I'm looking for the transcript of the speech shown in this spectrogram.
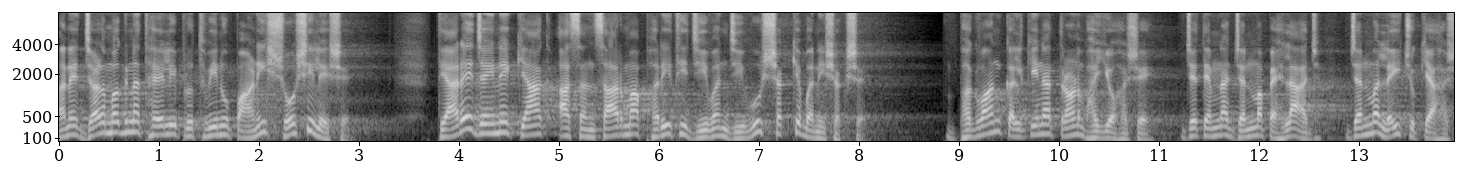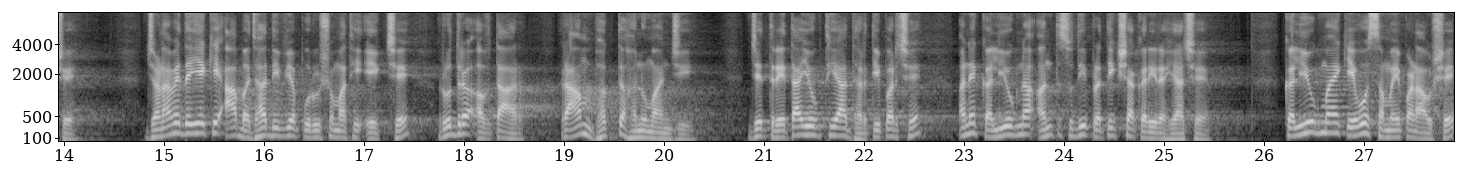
અને જળમગ્ન થયેલી પૃથ્વીનું પાણી શોષી લેશે. ત્યારે જઈને ક્યાંક આ સંસારમાં ફરીથી જીવન જીવવું શક્ય બની શકશે. ભગવાન કલ્કીના ત્રણ ભાઈઓ હશે, જે તેમના જન્મ પહેલાં જ જન્મ લઈ ચૂક્યા હશે. જણાવી દઈએ કે આ બધા દિવ્ય પુરુષોમાંથી એક છે, રુદ્ર અવતાર, રામ ભક્ત હનુમાનજી, જે ત્રેતાયુગથી આ ધરતી પર છે અને કલિયુગના અંત સુધી પ્રતીક્ષા કરી રહ્યા છે. કલિયુગમાં એક એવો સમય પણ આવશે,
